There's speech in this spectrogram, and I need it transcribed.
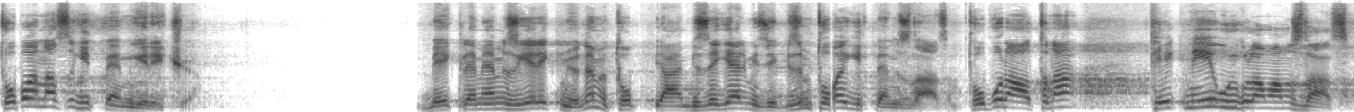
Topa nasıl gitmem gerekiyor? Beklememiz gerekmiyor değil mi? Top yani bize gelmeyecek. Bizim topa gitmemiz lazım. Topun altına tekniği uygulamamız lazım.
